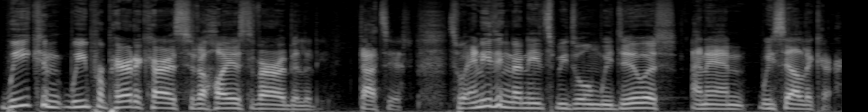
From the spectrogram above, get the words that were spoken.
we can we prepare the cars to the highest of our ability. That's it. So anything that needs to be done, we do it, and then we sell the car.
